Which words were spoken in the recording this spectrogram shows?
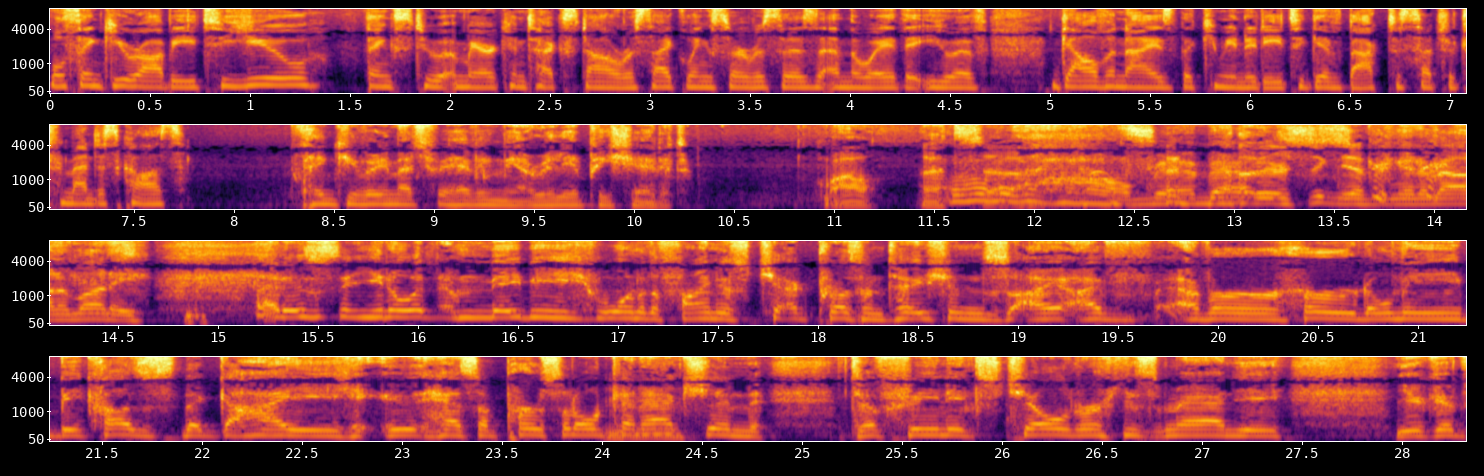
Well, thank you, Robbie. To you, thanks to American Textile Recycling Services and the way that you have galvanized the community to give back to such a tremendous cause. Thank you very much for having me. I really appreciate it. Wow, that's, uh, oh, that's man, another is, significant amount of money. That is, you know what, maybe one of the finest check presentations I, have ever heard, only because the guy has a personal mm-hmm. connection to Phoenix Children's. Man, you you could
